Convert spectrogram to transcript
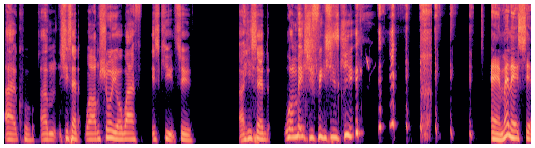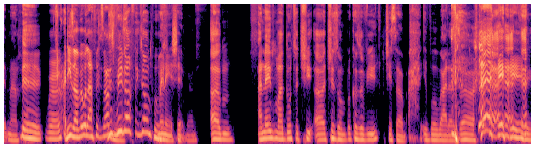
All right, cool. Um, she said, "Well, I'm sure your wife is cute too." Uh, he said, "What makes you think she's cute?" Hey, men ain't shit, man. yeah, bro. These are real life examples. Just read off examples. Men ain't shit, man. Um, I named my daughter Chi- uh, Chisholm because of you. Um, ah, evil man as well. hey,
